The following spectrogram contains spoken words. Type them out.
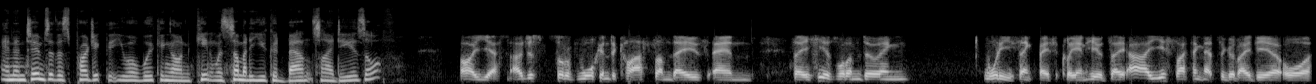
And in terms of this project that you were working on, Kent was somebody you could bounce ideas off? Oh, yes. I just sort of walk into class some days and say, here's what I'm doing. What do you think, basically? And he would say, ah, yes, I think that's a good idea, or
